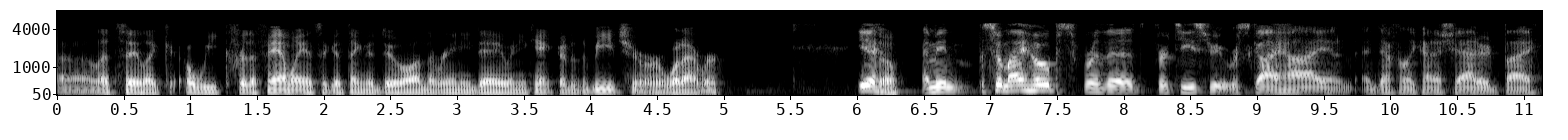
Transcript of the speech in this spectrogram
uh, let's say like a week for the family, it's a good thing to do on the rainy day when you can't go to the beach or whatever. Yeah, so. I mean, so my hopes for the for T Street were sky high and, and definitely kind of shattered by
